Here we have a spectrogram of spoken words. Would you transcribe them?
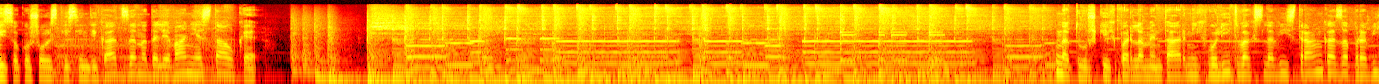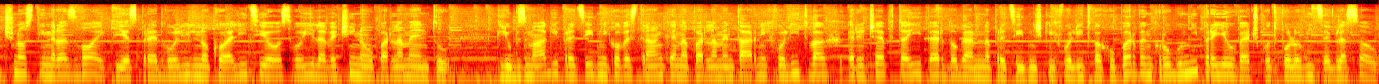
Visokošolski sindikat za nadaljevanje stavke. Na turških parlamentarnih volitvah slavi stranka za pravičnost in razvoj, ki je s predvolilno koalicijo osvojila večino v parlamentu. Kljub zmagi predsednikove stranke na parlamentarnih volitvah, Recep Tayyip Erdogan na predsedniških volitvah v prvem krogu ni prejel več kot polovice glasov.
